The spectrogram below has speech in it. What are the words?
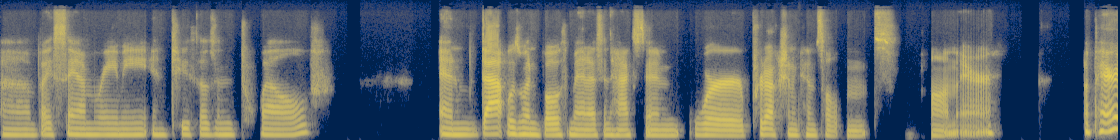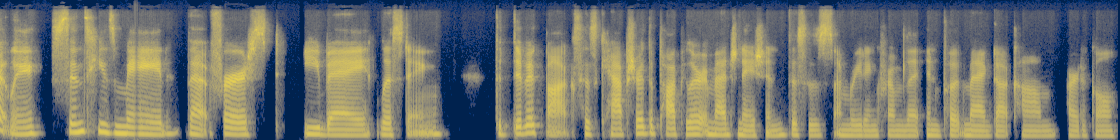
uh, by Sam Raimi in 2012, And that was when both Mannis and Haxton were production consultants on there. Apparently, since he's made that first eBay listing, the Dybbuk box has captured the popular imagination. This is, I'm reading from the inputmag.com article,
